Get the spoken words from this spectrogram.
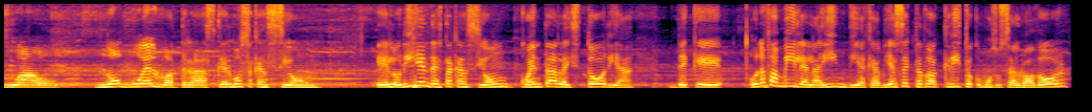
Wow, no vuelvo atrás, qué hermosa canción. El origen de esta canción cuenta la historia de que una familia en la India que había aceptado a Cristo como su Salvador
